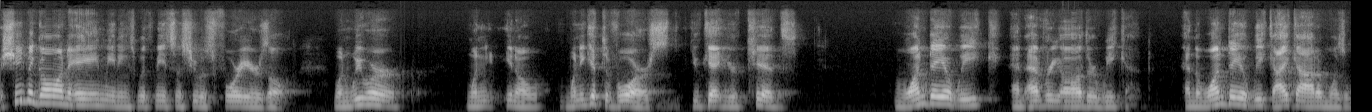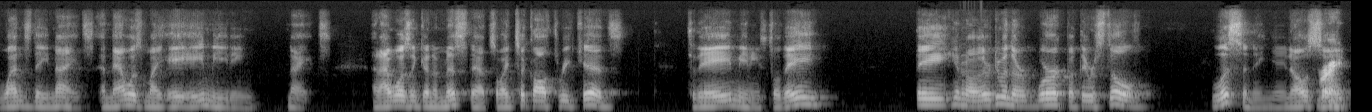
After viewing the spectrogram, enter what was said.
she'd been going to AA meetings with me since she was four years old. When we were, when you know, when you get divorced, you get your kids one day a week and every other weekend. And the one day a week I got them was Wednesday nights, and that was my AA meeting nights. And I wasn't going to miss that, so I took all three kids to the AA meeting. So they they, you know, they're doing their work, but they were still listening, you know? So, Right.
